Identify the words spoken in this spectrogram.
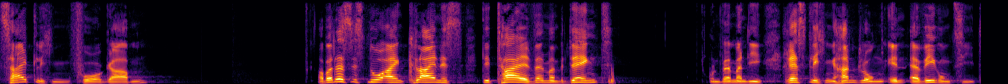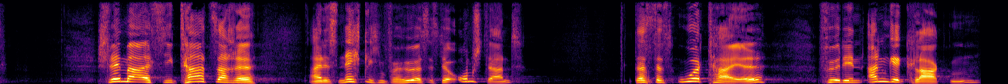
zeitlichen Vorgaben. Aber das ist nur ein kleines Detail, wenn man bedenkt und wenn man die restlichen Handlungen in Erwägung zieht. Schlimmer als die Tatsache eines nächtlichen Verhörs ist der Umstand, dass das Urteil für den Angeklagten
